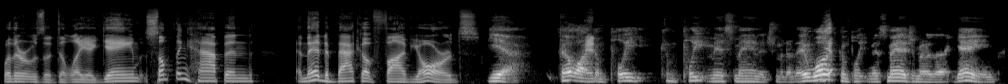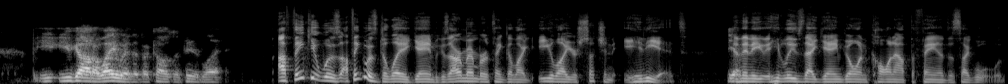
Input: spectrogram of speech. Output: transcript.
whether it was a delay a game, something happened and they had to back up five yards. Yeah. Felt like and, complete complete mismanagement of it. It was yeah, complete mismanagement of that game, but you, you got away with it because of his leg. I think it was I think it was delay a game because I remember thinking like Eli, you're such an idiot. Yep. And then he, he leaves that game going calling out the fans. It's like well,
